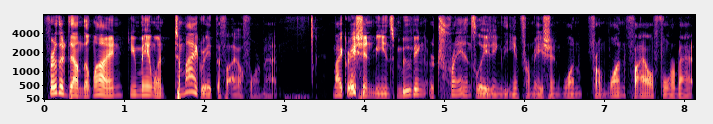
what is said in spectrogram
Further down the line, you may want to migrate the file format. Migration means moving or translating the information one, from one file format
